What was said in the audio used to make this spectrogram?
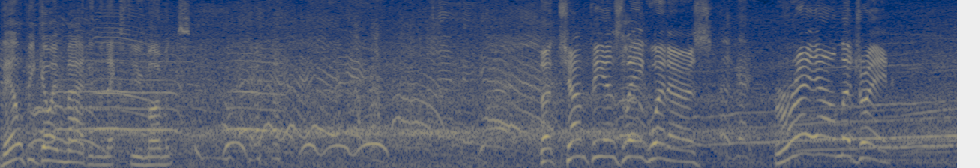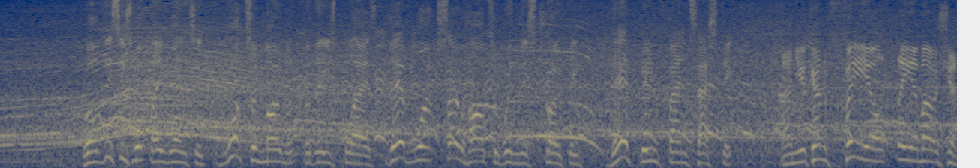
They'll be going mad in the next few moments. The Champions League winners, Real Madrid. Well, this is what they wanted. What a moment for these players. They've worked so hard to win this trophy. They've been fantastic. And you can feel the emotion.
